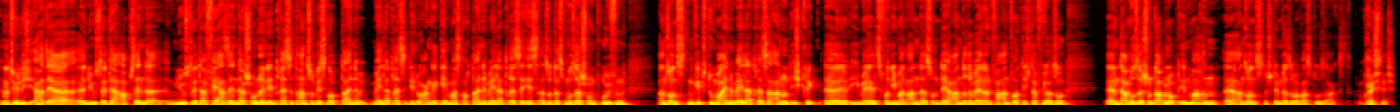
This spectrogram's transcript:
natürlich hat der äh, Newsletter-Absender, Newsletter-Versender schon ein Interesse daran zu wissen, ob deine Mailadresse, die du angegeben hast, auch deine Mailadresse ist. Also das muss er schon prüfen. Ansonsten gibst du meine Mailadresse an und ich krieg äh, E-Mails von jemand anders und der andere wäre dann verantwortlich dafür. Also ähm, da muss er schon Double Opt-in machen. Äh, ansonsten stimmt das aber, was du sagst. Richtig.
